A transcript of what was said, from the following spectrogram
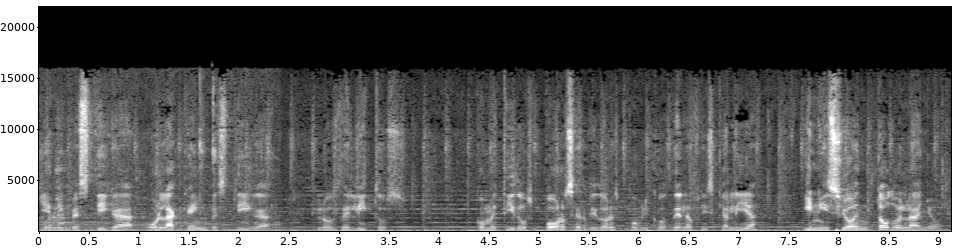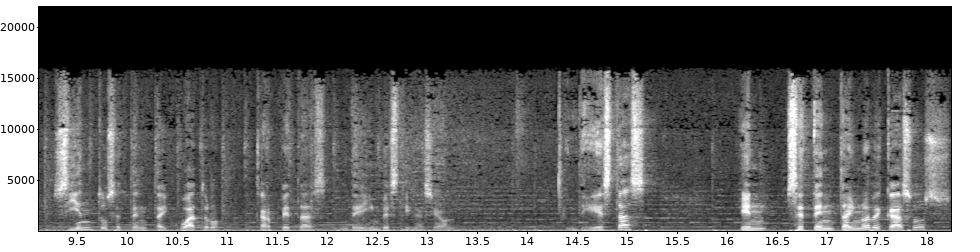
quien investiga o la que investiga los delitos cometidos por servidores públicos de la Fiscalía, inició en todo el año 174 carpetas de investigación. De estas, en 79 casos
